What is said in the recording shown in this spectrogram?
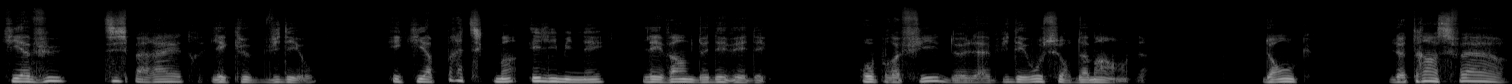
qui a vu disparaître les clubs vidéo? Et qui a pratiquement éliminé les ventes de DVD au profit de la vidéo sur demande. Donc, le transfert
